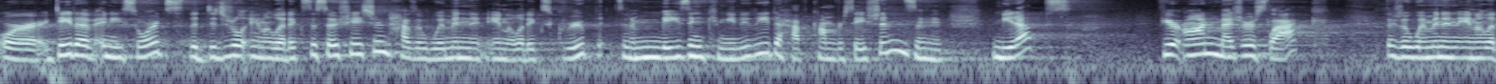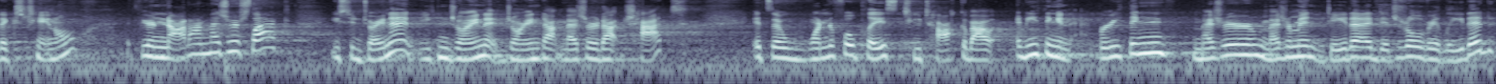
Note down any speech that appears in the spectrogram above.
or data of any sorts, the Digital Analytics Association has a Women in Analytics group. It's an amazing community to have conversations and meetups. If you're on Measure Slack, there's a Women in Analytics channel. If you're not on Measure Slack, you should join it. You can join at join.measure.chat. It's a wonderful place to talk about anything and everything measure, measurement, data, digital related.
